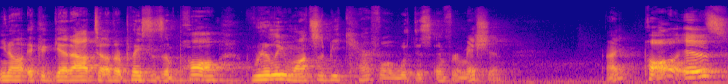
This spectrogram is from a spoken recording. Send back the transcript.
you know, it could get out to other places. And Paul really wants to be careful with this information. Right? Paul is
